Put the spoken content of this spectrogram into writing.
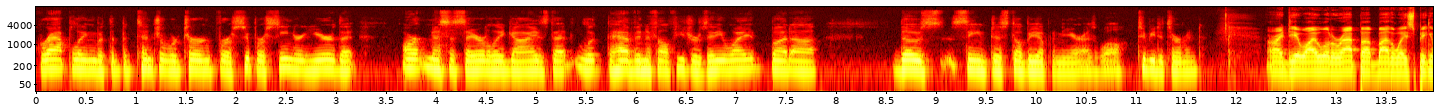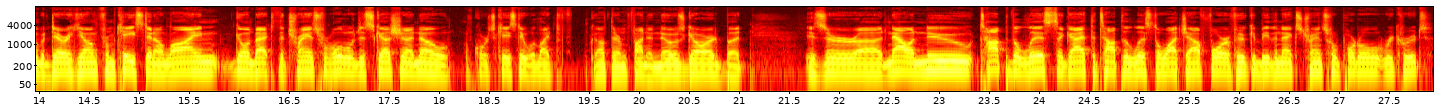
grappling with the potential return for a super senior year that aren't necessarily guys that look to have NFL futures anyway, but uh, those seem to still be up in the air as well, to be determined. All right, DY, well, to wrap up, by the way, speaking with Derek Young from K State Online, going back to the transfer portal discussion, I know, of course, K State would like to go out there and find a nose guard, but is there uh, now a new top of the list, a guy at the top of the list to watch out for of who could be the next transfer portal recruit?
